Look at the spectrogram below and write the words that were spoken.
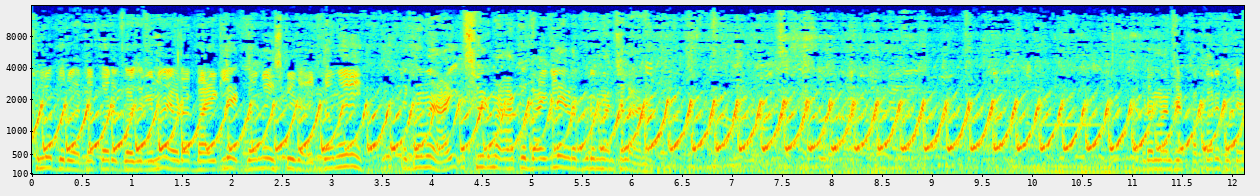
ठुलो दुर्घटना पऱ्यो बजरीमा एउटा बाइकले एकदमै स्पिड एकदमै एकदमै हाई स्पिडमा आएको बाइकले एउटा बुढो मान्छेलाई हान्यो बुढो मान्छे खप्परै फुट्यो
